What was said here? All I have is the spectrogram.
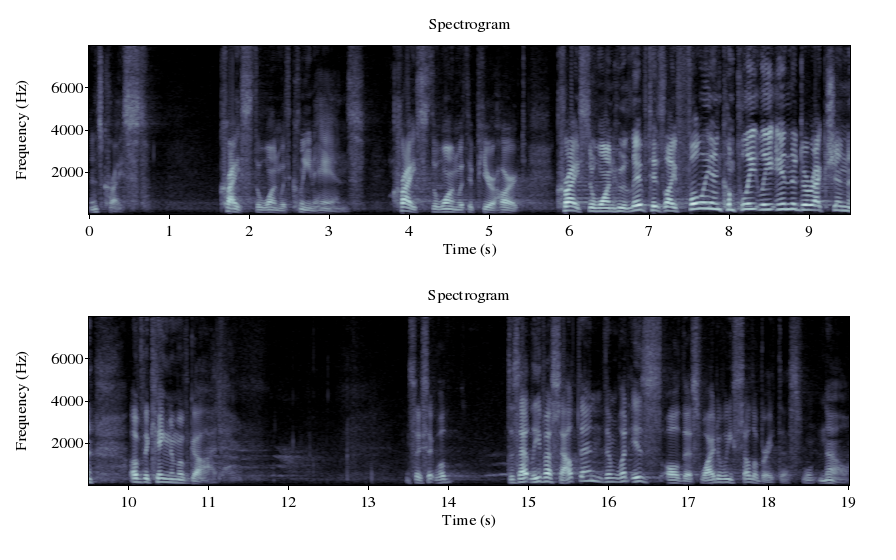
and it's Christ. Christ, the one with clean hands. Christ, the one with a pure heart. Christ, the one who lived his life fully and completely in the direction of the kingdom of God. And so you say, well, does that leave us out then? Then what is all this? Why do we celebrate this? Well, no,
